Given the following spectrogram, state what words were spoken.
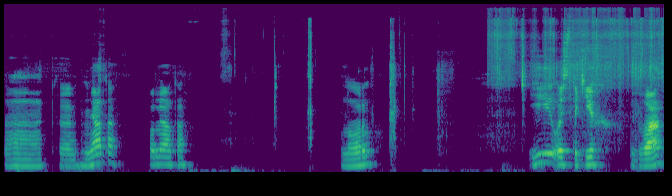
Так, е, м'ята пом'ята. Норм. І ось таких два.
